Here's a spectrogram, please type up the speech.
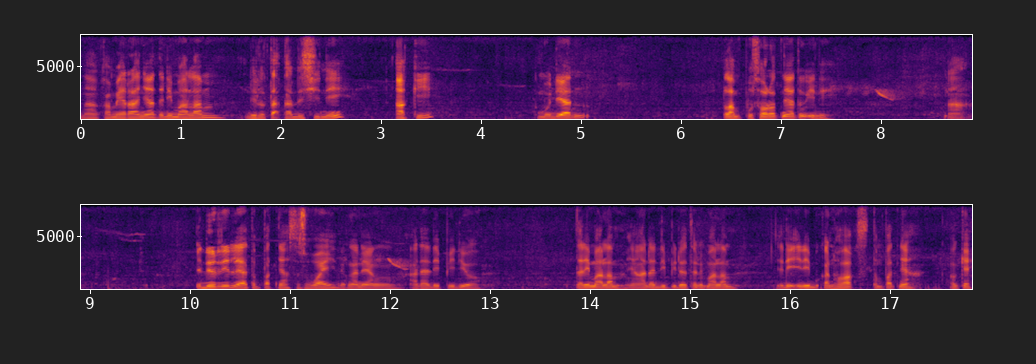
Nah, kameranya tadi malam diletakkan di sini, aki. Kemudian lampu sorotnya tuh ini. Nah, jadi real ya tempatnya sesuai dengan yang ada di video tadi malam, yang ada di video tadi malam. Jadi ini bukan hoax tempatnya. Oke.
